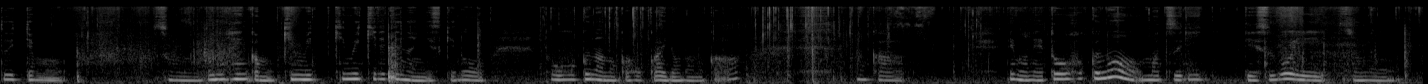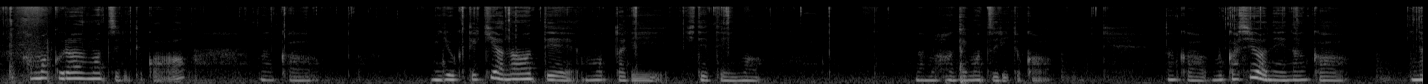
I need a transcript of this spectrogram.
といってもそのどの辺かも決め決めきれてないんですけど東北なのか北海道なのかなんかでもね東北のお祭りってすごいその鎌倉祭りとかなんか魅力的やなって思ったりしてて今。生ハゲ祭りとか。なんか昔はねなんか田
